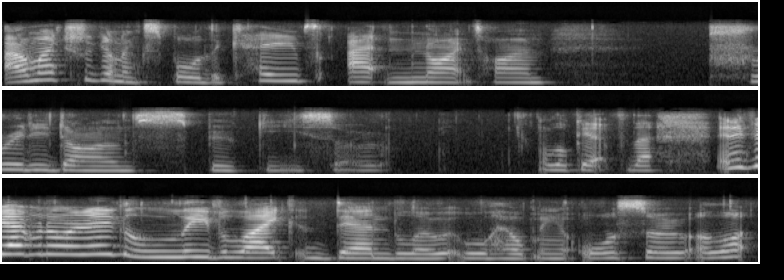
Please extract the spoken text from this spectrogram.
I'm actually going to explore the caves at nighttime. Pretty darn spooky, so look out for that. And if you haven't already, leave a like down below. It will help me also a lot.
